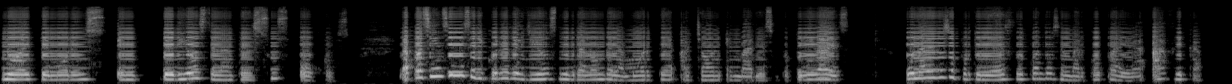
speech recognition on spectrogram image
No hay temores de Dios delante de sus ojos. La paciencia y misericordia de Dios libraron de la muerte a John en varias oportunidades. Una de esas oportunidades fue cuando se embarcó para ir a África.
